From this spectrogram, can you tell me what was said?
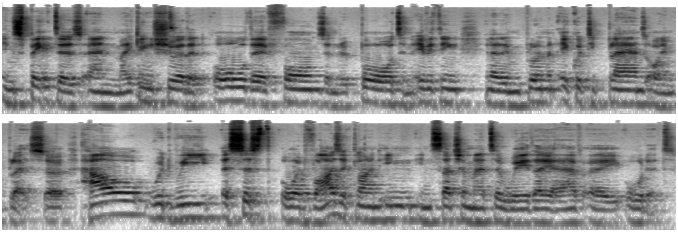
inspectors and making sure that all their forms and reports and everything, you know, the employment equity plans are in place. So, how would we assist or advise a client in, in such a matter where they have a audit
